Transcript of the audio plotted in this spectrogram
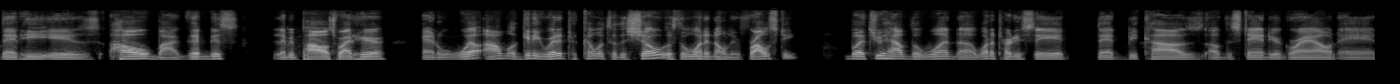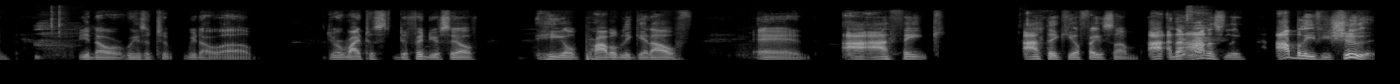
that he is. Oh my goodness! Let me pause right here. And well, I'm getting ready to come into the show. Is the one and only Frosty, but you have the one. Uh, one attorney said that because of the stand your ground and you know reason to you know uh, your right to defend yourself, he'll probably get off. And I, I think I think he'll face something. I, and honestly, I believe he should.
